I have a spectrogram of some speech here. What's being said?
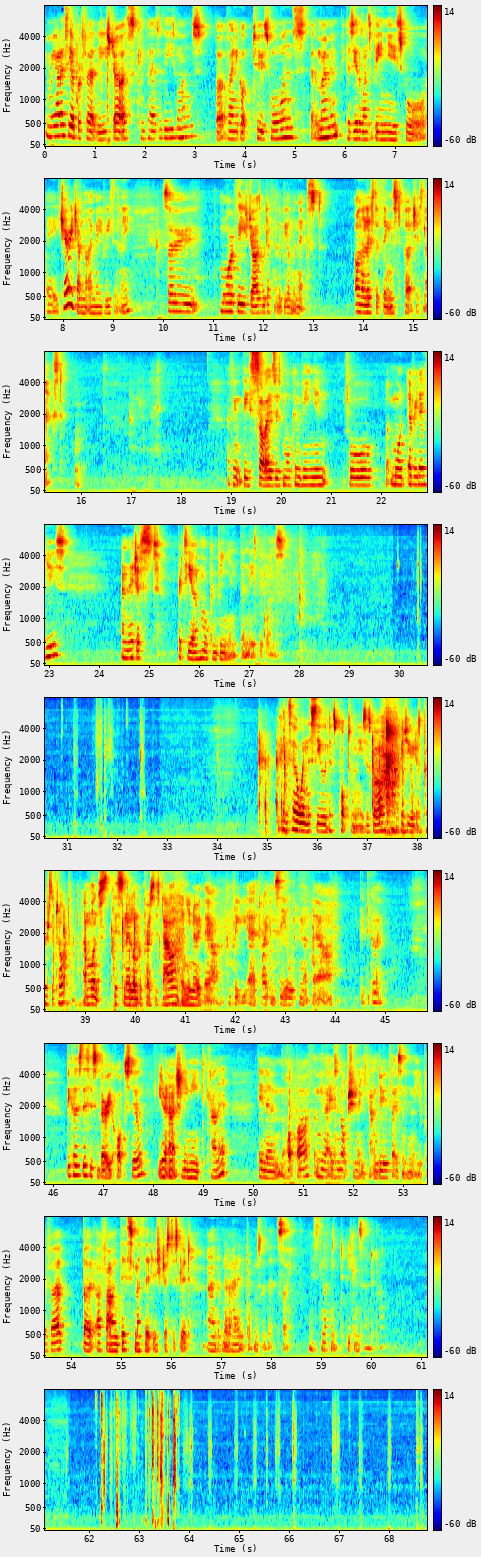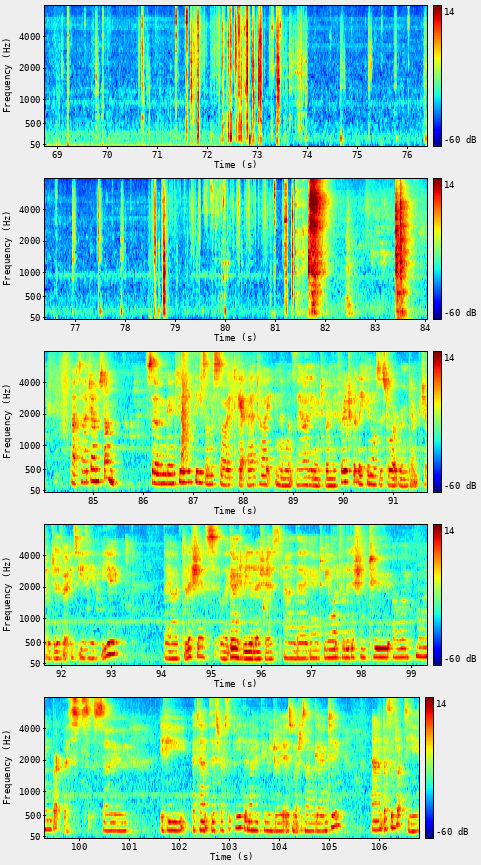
In reality, I prefer these jars compared to these ones, but I've only got two small ones at the moment because the other ones are being used for a cherry jam that I made recently. So more of these jars will definitely be on the next, on the list of things to purchase next. I think this size is more convenient for like more everyday use and they're just prettier, more convenient than these big ones. Tell when the seal has popped on these as well because you can just push the top and once this no longer presses down then you know they are completely airtight and sealed and that they are good to go. Because this is very hot still, you don't actually need to can it in um, a hot bath. I mean that is an option that you can do if that is something that you prefer but I found this method is just as good and I've never had any problems with it so there's nothing to be concerned about. That's our jam's done. So I'm going to leave these on the side to get airtight and then once they are they're going to go in the fridge but they can also store at room temperature which is, is easier for you. They are delicious, or they're going to be delicious and they're going to be a wonderful addition to our morning breakfasts. So if you attempt this recipe then I hope you enjoy it as much as I'm going to and best of luck to you.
